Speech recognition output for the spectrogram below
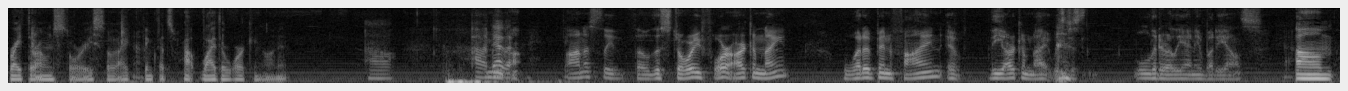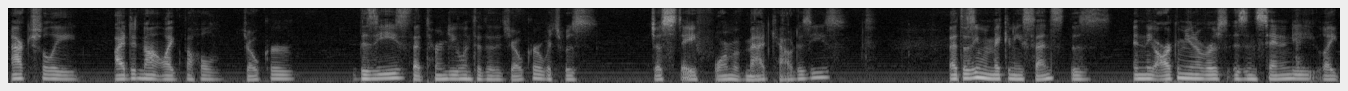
write their own story. So I think that's how, why they're working on it. Uh, I uh, mean, yeah, hon- honestly, though, the story for Arkham Knight would have been fine if the Arkham Knight was just literally anybody else. Um, actually, I did not like the whole Joker disease that turned you into the Joker, which was just a form of mad cow disease. That doesn't even make any sense. Does in the Arkham universe is insanity like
